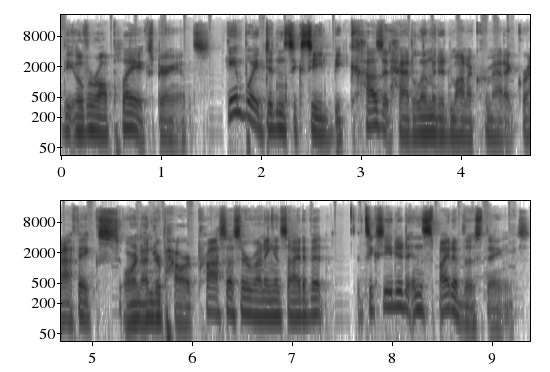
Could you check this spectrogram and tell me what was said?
the overall play experience. Game Boy didn't succeed because it had limited monochromatic graphics or an underpowered processor running inside of it. It succeeded in spite of those things.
